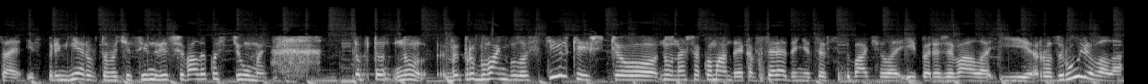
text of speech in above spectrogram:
це і в прем'єру, в тому числі відшивали костюми. Тобто, ну випробувань було стільки, що ну наша команда, яка всередині це все бачила і переживала, і розрулювала,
